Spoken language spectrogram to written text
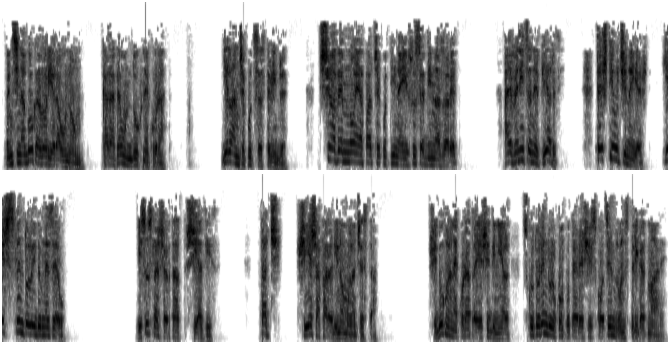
În sinagoga lor era un om, care avea un duh necurat. El a început să strige, Ce avem noi a face cu tine, Iisuse din Nazaret? Ai venit să ne pierzi? Te știu cine ești, ești Sfântul lui Dumnezeu. Iisus l-a certat și i-a zis, Taci și ieși afară din omul acesta. Și Duhul necurat a ieșit din el, scuturându-l cu putere și scoțând un strigăt mare.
